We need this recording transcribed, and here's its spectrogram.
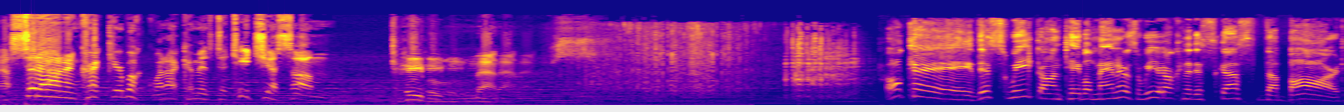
Now sit down and crack your book while I commence to teach you some. Table manners. Okay, this week on Table Manners, we are going to discuss the Bard.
